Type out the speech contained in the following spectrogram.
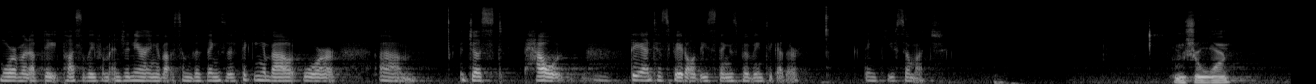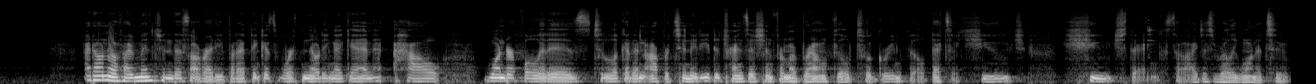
more of an update, possibly from engineering, about some of the things they're thinking about, or um, just how they anticipate all these things moving together. Thank you so much. Commissioner Warren? I don't know if I mentioned this already, but I think it's worth noting again how wonderful it is to look at an opportunity to transition from a brownfield to a greenfield. That's a huge, huge thing. So I just really wanted to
